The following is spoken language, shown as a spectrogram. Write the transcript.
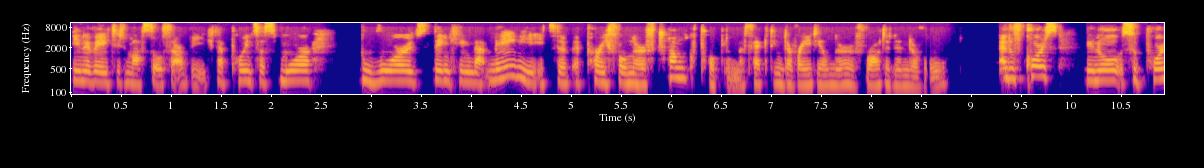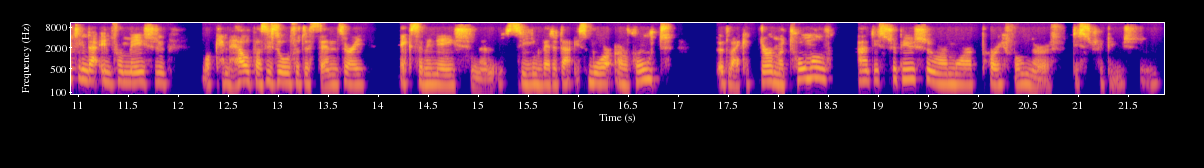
innervated muscles are weak, that points us more towards thinking that maybe it's a, a, peripheral nerve trunk problem affecting the radial nerve rather than the root. And of course, you know, supporting that information, what can help us is also the sensory examination and seeing whether that is more a root, like a dermatomal uh, distribution or more a peripheral nerve distribution.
